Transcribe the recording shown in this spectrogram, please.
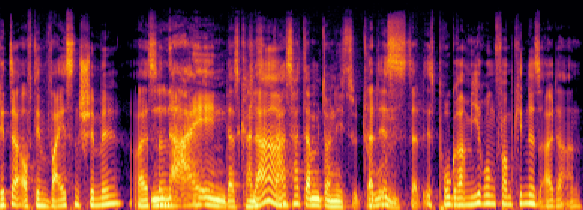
Ritter auf dem weißen Schimmel, weißt du? nein, das kann Klar. das hat damit doch nichts zu tun. Das ist, das ist Programmierung vom Kindesalter an.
